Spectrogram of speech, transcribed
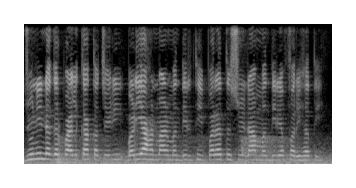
જૂની નગરપાલિકા કચેરી, બળિયા હનુમાન મંદિરથી પરત શ્રીરામ મંદિરે ફરી હતી.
